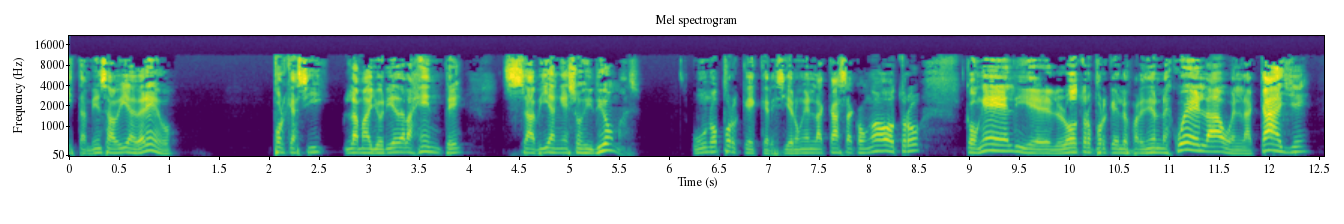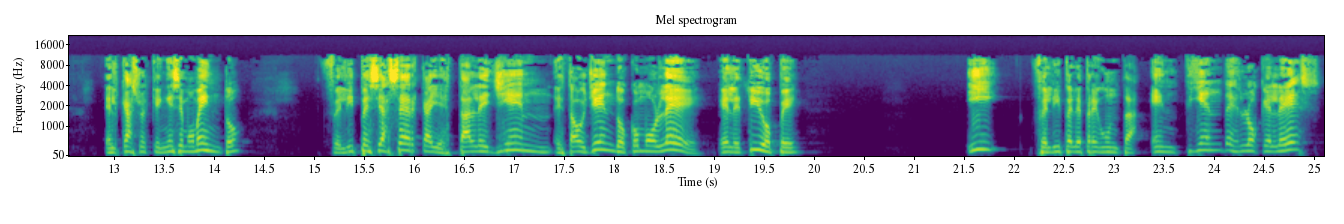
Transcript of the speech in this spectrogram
y también sabía hebreo, porque así la mayoría de la gente sabían esos idiomas. Uno porque crecieron en la casa con otro, con él, y el otro porque lo aprendieron en la escuela o en la calle. El caso es que en ese momento Felipe se acerca y está leyendo, está oyendo cómo lee el etíope y Felipe le pregunta, ¿entiendes lo que lees?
